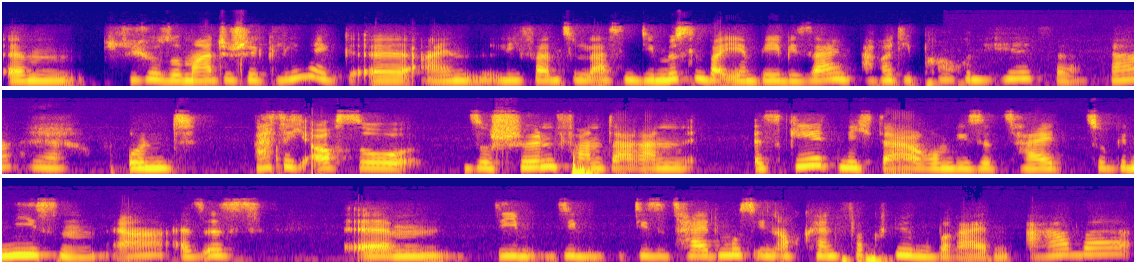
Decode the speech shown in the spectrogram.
ähm, psychosomatische Klinik äh, einliefern zu lassen. Die müssen bei ihrem Baby sein, aber die brauchen Hilfe. Ja? ja. Und was ich auch so, so schön fand daran, es geht nicht darum, diese Zeit zu genießen. Ja? Es ist ähm, die, die, diese Zeit muss ihnen auch kein Vergnügen bereiten. Aber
